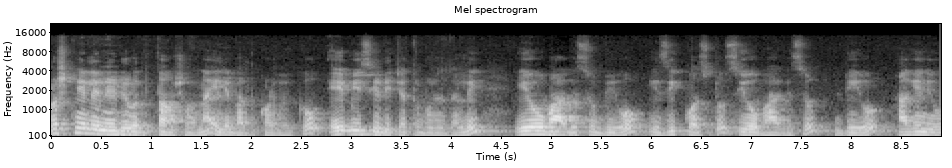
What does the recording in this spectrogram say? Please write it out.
ಪ್ರಶ್ನೆಯಲ್ಲಿ ನೀಡಿರುವ ದತ್ತಾಂಶವನ್ನು ಇಲ್ಲಿ ಬರೆದುಕೊಳ್ಬೇಕು. ಎ ಬಿ ಸಿ ಡಿ ಚತುರ್ಭುಜದಲ್ಲಿ ಎ ಒ ಭಾಗಿಸು B O is equals to C O ಭಾಗಿಸು ಡಿ ಒ ಹಾಗೆ ನೀವು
